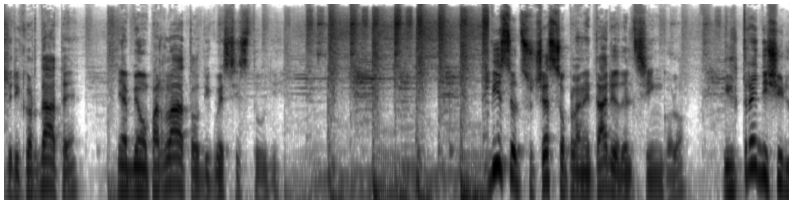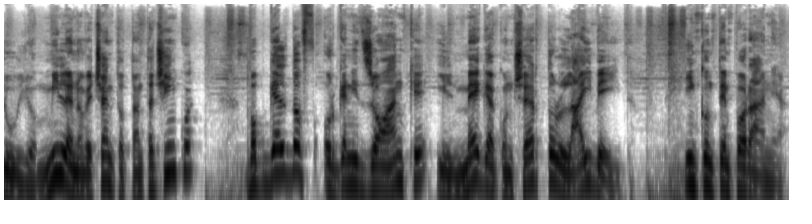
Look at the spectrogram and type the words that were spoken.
Vi ricordate? Ne abbiamo parlato di questi studi. Visto il successo planetario del singolo, il 13 luglio 1985 Bob Geldof organizzò anche il mega concerto Live Aid, in contemporanea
